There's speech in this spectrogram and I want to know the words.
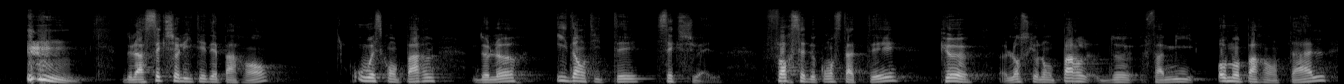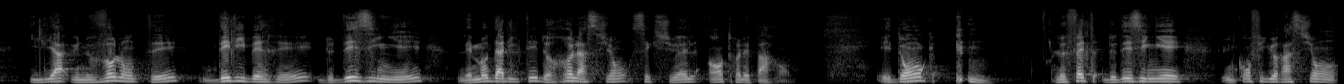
de la sexualité des parents ou est-ce qu'on parle de leur identité sexuelle? Force est de constater que lorsque l'on parle de famille homoparentale, il y a une volonté délibérée de désigner les modalités de relations sexuelles entre les parents. Et donc, le fait de désigner une configuration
